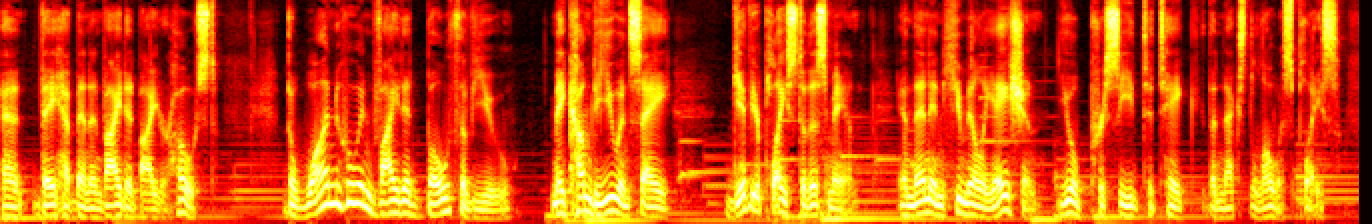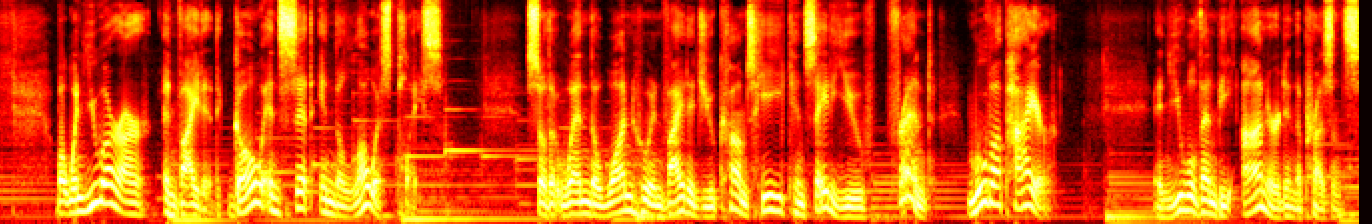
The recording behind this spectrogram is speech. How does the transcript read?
and they have been invited by your host. The one who invited both of you may come to you and say, Give your place to this man. And then in humiliation, you'll proceed to take the next lowest place. But when you are invited, go and sit in the lowest place, so that when the one who invited you comes, he can say to you, Friend, Move up higher, and you will then be honored in the presence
